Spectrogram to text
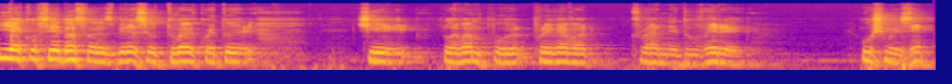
И ако все досва, разбира се, от това, което е, че Лаван проявява това недоверие, уж му е зет,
